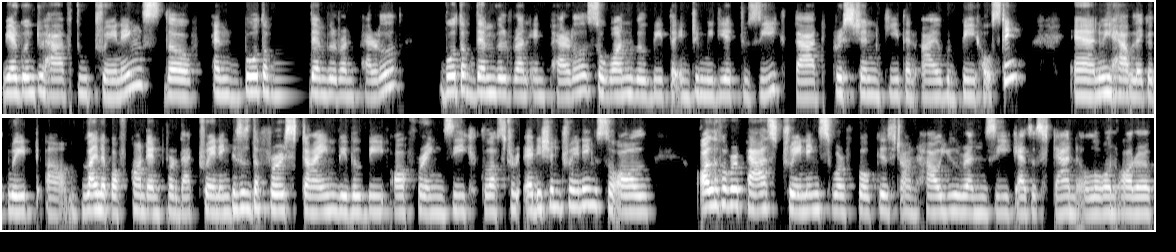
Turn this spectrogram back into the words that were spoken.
We are going to have two trainings, the and both of them will run parallel. Both of them will run in parallel. So one will be the intermediate to Zeek that Christian, Keith, and I would be hosting. And we have like a great um, lineup of content for that training. This is the first time we will be offering Zeek cluster edition training. So all all of our past trainings were focused on how you run Zeek as a standalone or a,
